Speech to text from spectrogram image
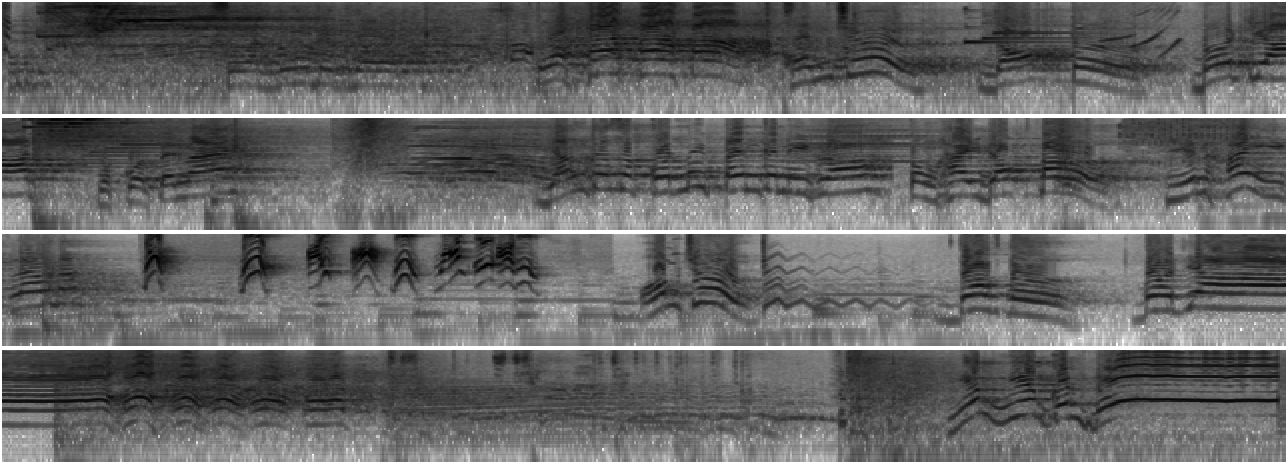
สวัสดีเด็กๆผมชื่อด็อกเตอร์เบิร์ดยาร์ดสะกดเป็นไหมยังจะสะกดไม่เป็นกันอีกเหรอ ต้องให้ด็อกเตอร์ เขียนให้อีกแล้วนะ ผมชื่อด็อกเตอร์เบิร์ดยาร์ดเงียบเงียบๆกันหมด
